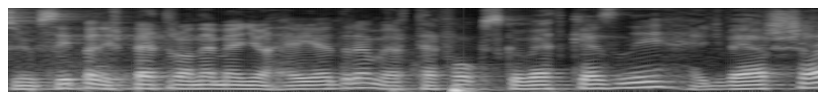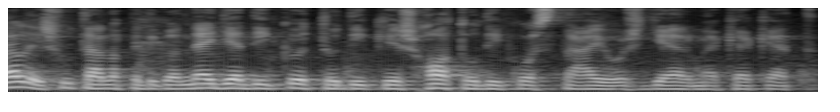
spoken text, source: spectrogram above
Köszönjük szépen, és Petra, ne menj a helyedre, mert te fogsz következni egy versel, és utána pedig a negyedik, ötödik és hatodik osztályos gyermekeket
